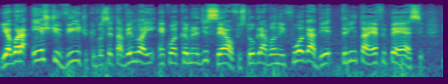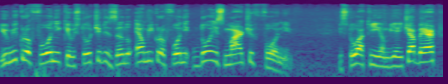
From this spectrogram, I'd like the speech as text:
E agora este vídeo que você está vendo aí é com a câmera de selfie. Estou gravando em Full HD 30 fps e o microfone que eu estou utilizando é o microfone do smartphone. Estou aqui em ambiente aberto,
